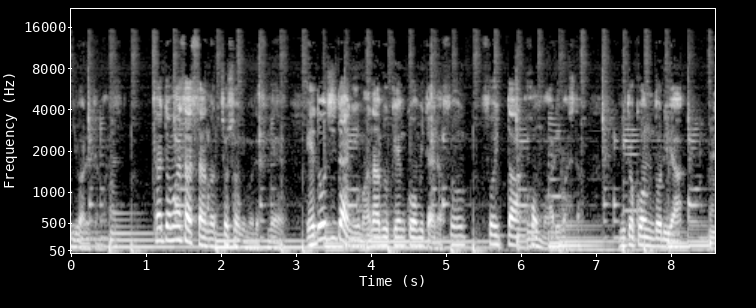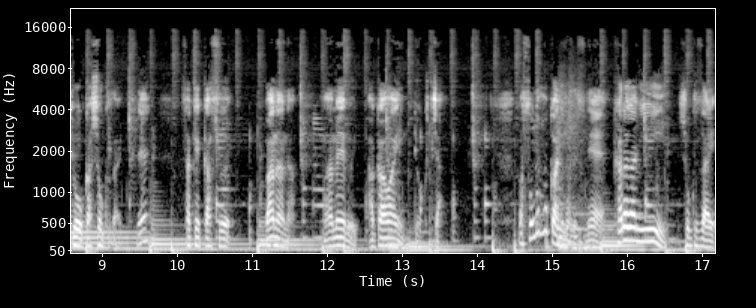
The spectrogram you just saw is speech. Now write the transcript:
言われてます。斉藤正史さんの著書にもですね江戸時代に学ぶ健康みたいなそうそういった本もありました。ミトコンドリア強化食材ですね。酒粕バナナ豆類赤ワイン緑茶。まあその他にもですね体にいい食材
